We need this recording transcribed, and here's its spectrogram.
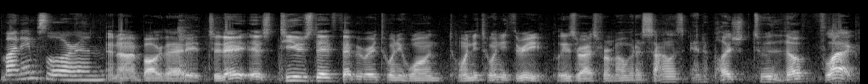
My name's Lauren. And I'm Baghdadi. Today is Tuesday, February 21, 2023. Please rise for a moment of silence and a pledge to the flag.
